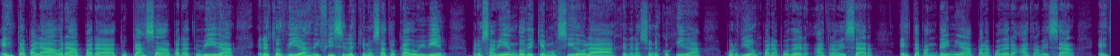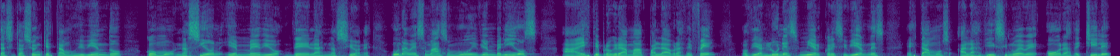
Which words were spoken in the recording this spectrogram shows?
esta palabra para tu casa, para tu vida, en estos días difíciles que nos ha tocado vivir, pero sabiendo de que hemos sido la generación escogida por Dios para poder atravesar esta pandemia, para poder atravesar esta situación que estamos viviendo como nación y en medio de las naciones. Una vez más, muy bienvenidos a este programa Palabras de Fe. Los días lunes, miércoles y viernes estamos a las 19 horas de Chile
